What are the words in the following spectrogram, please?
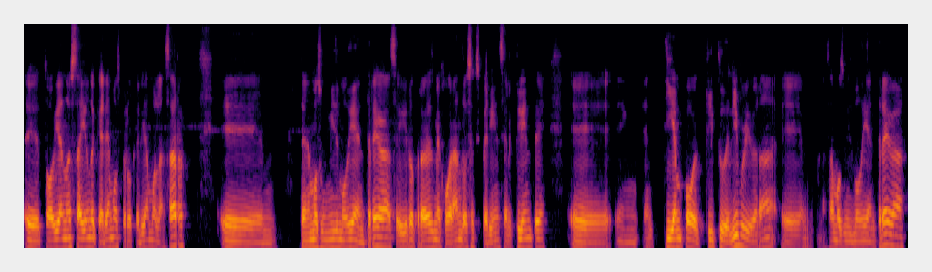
eh, todavía no está ahí donde queremos, pero queríamos lanzar. Eh, tenemos un mismo día de entrega, seguir otra vez mejorando esa experiencia al cliente eh, en, tiempo, el click to delivery, ¿verdad? lanzamos mismo día de entrega,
